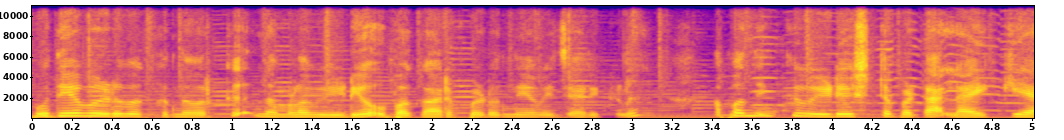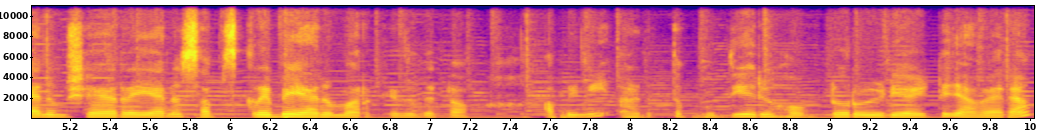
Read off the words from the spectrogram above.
പുതിയ വീട് വെക്കുന്നവർക്ക് നമ്മളെ വീഡിയോ ഉപകാരപ്പെടും ഞാൻ വിചാരിക്കുന്നു അപ്പോൾ നിങ്ങൾക്ക് വീഡിയോ ഇഷ്ടപ്പെട്ടാൽ ലൈക്ക് ചെയ്യാനും ഷെയർ ചെയ്യാനും സബ്സ്ക്രൈബ് ചെയ്യാനും മറക്കരുത് കേട്ടോ അപ്പോൾ ഇനി അടുത്ത പുതിയൊരു ഹോം ടൂർ വീഡിയോ ആയിട്ട് ഞാൻ വരാം.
